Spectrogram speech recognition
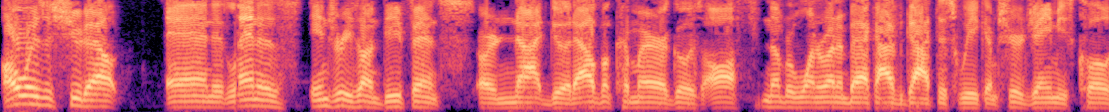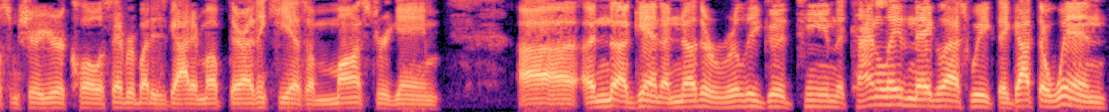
Always a shootout. And Atlanta's injuries on defense are not good. Alvin Kamara goes off, number one running back I've got this week. I'm sure Jamie's close. I'm sure you're close. Everybody's got him up there. I think he has a monster game. Uh, again, another really good team that kind of laid an egg last week. They got the win,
